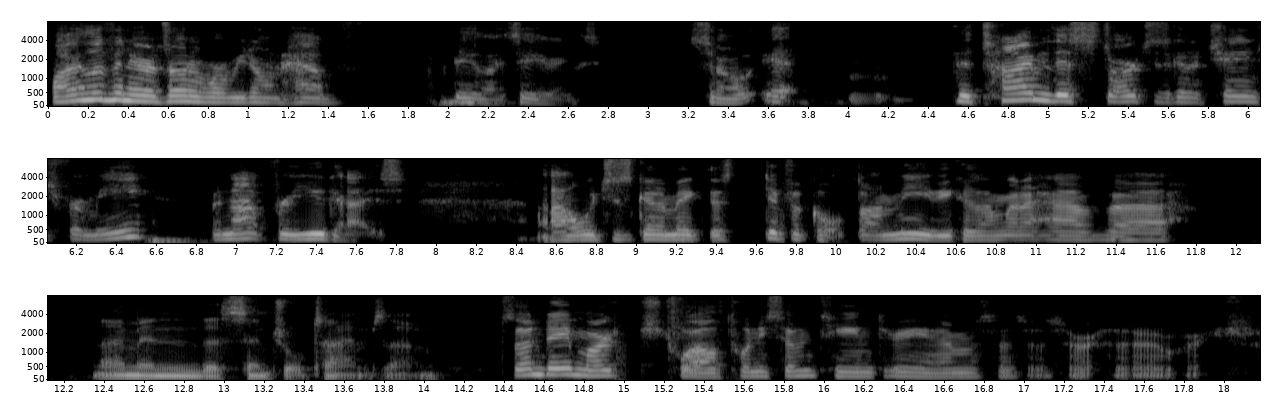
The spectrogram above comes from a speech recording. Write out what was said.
Well, I live in Arizona where we don't have daylight savings, so it, the time this starts is going to change for me, but not for you guys, uh, which is going to make this difficult on me because I'm going to have. Uh, I'm in the Central Time Zone. Sunday, March twelfth, 2017, 3 a.m. So- so- sorry, March-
